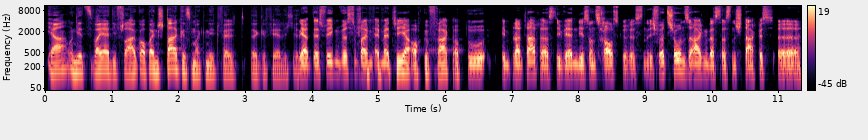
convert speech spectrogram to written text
Ja, und jetzt war ja die Frage, ob ein starkes Magnetfeld äh, gefährlich ist. Ja, deswegen wirst du beim MRT ja auch gefragt, ob du Implantate hast. Die werden dir sonst rausgerissen. Ich würde schon sagen, dass das ein starkes äh,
